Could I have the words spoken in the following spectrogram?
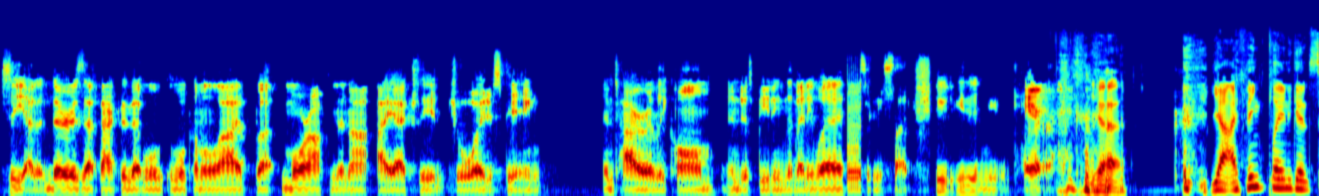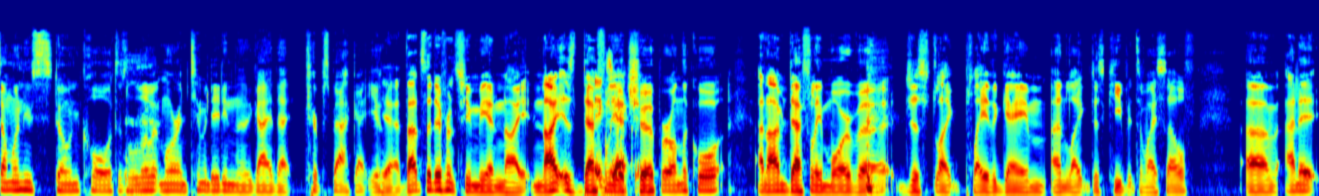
So yeah, there is that factor that will will come alive, but more often than not, I actually enjoy just being entirely calm and just beating them anyway. So they're just like, shoot, he didn't even care. yeah. Yeah, I think playing against someone who's stone cold is a little bit more intimidating than the guy that trips back at you. Yeah, that's the difference between me and Knight. Knight is definitely Exactly. a chirper on the court, and I'm definitely more of a just like play the game and like just keep it to myself. Um, and it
